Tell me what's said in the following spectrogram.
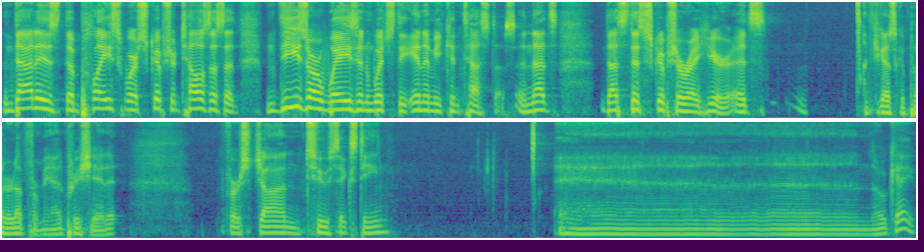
that is the place where scripture tells us that these are ways in which the enemy can test us. And that's that's this scripture right here. It's if you guys could put it up for me, I'd appreciate it. 1 John 2:16. And okay.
